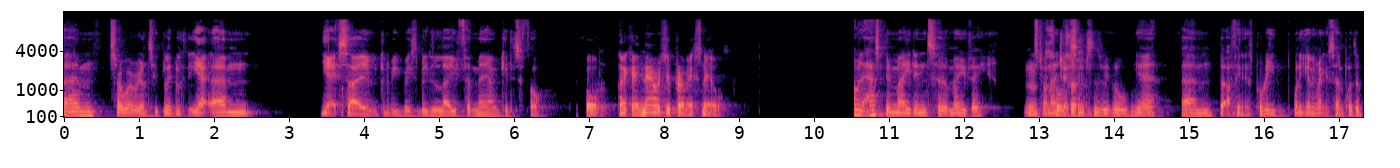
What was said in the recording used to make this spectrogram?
Um, sorry, where are we on to? Believability. Yeah, um, yeah. So going to be reasonably low for me. I'll give this a four. Four. Okay, narrative premise, Neil. I mean, it has been made into a movie. Mm, It's on OJ of. Simpsons. We've all, yeah. Um, but I think that's probably when you're going to make a certain point of.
